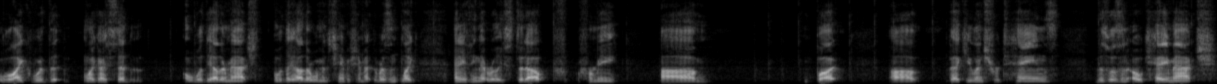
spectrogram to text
Like with the like I said with the other match, with the other women's championship match, there wasn't like anything that really stood out f- for me. Um, but uh, Becky Lynch retains. This was an okay match.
